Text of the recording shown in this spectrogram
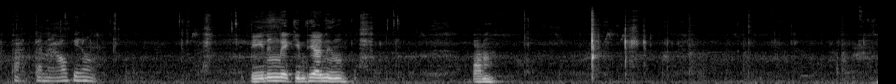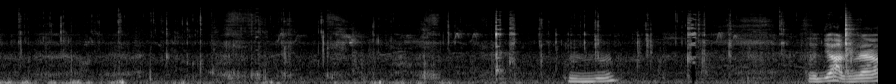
อากาศกันหนาวพี่น้อง ปีหนึงได้กินเที่ยหนึ่งปอม สุดยอดอีกแล้ว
